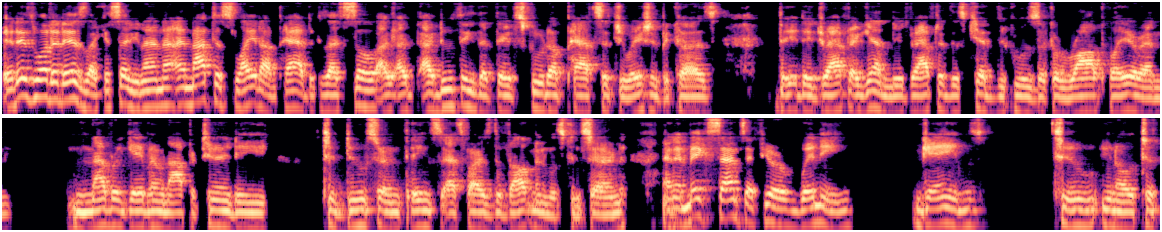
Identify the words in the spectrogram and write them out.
it is what it is. Like I said, you know, and, and not to slight on Pat because I still, I, I, I do think that they've screwed up Pat's situation because they they drafted again. They drafted this kid who was like a raw player and never gave him an opportunity to do certain things as far as development was concerned. And it makes sense if you're winning games to you know to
